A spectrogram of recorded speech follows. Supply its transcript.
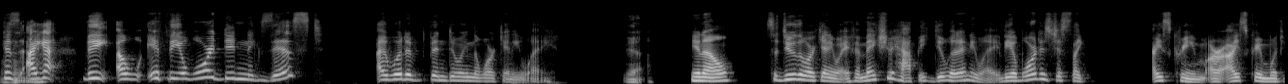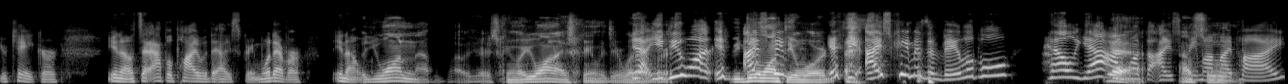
because I Mhm. got the uh, if the award didn't exist, I would have been doing the work anyway. Yeah. You know, so do the work anyway. If it makes you happy, do it anyway. The award is just like ice cream or ice cream with your cake or you know, it's an apple pie with the ice cream, whatever, you know. but you want an apple pie with your ice cream, or you want ice cream with your whatever. yeah, you do want if We do ice want cream, the award. if the ice cream is available, hell yeah, I want the ice cream on my pie.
